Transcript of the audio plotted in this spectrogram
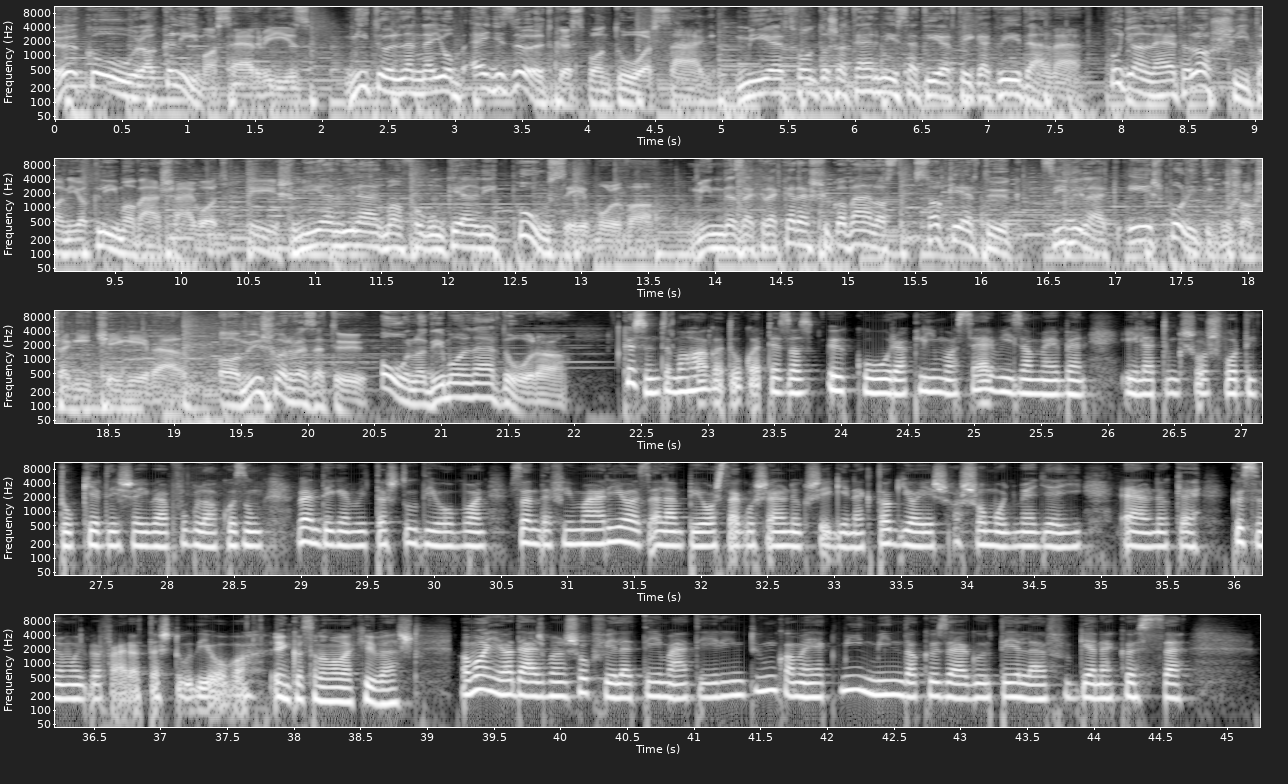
Ökóúra klímaszervíz. Mitől lenne jobb egy zöld központú ország? Miért fontos a természeti értékek védelme? Hogyan lehet lassítani a klímaválságot? És milyen világban fogunk élni 20 év múlva? Mindezekre keressük a választ szakértők, civilek és politikusok segítségével. A műsorvezető Óna Molnár Dóra. Köszöntöm a hallgatókat, ez az Ökóra Szervíz, amelyben életünk sorsfordító kérdéseivel foglalkozunk. Vendégem itt a stúdióban Szendefi Mária, az LMP országos elnökségének tagja és a Somogy megyei elnöke. Köszönöm, hogy befáradt a stúdióba. Én köszönöm a meghívást. A mai adásban sokféle témát érintünk, amelyek mind-mind a közelgő téllel függenek össze.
